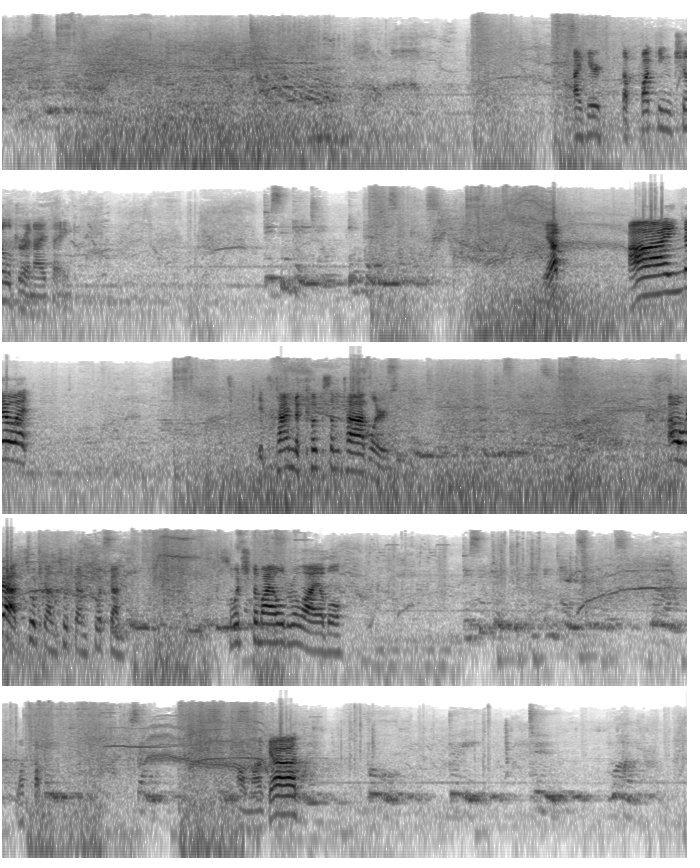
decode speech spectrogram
I hear the fucking children, I think. Disengaging in 30 seconds. Yep. I knew it! It's time to cook some toddlers. Oh god! Switch gun, switch gun, switch gun. Switch to my old reliable. Disengaging in 10 seconds. Nine, What the? Oh my god! four, three, two, one.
